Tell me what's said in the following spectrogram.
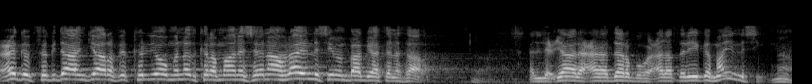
عقب فقدان جاره في كل يوم نذكره ما نسيناه. لا ينسي من باقيات نثاره اللي عياله على دربه وعلى طريقه ما ينسي. نعم.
